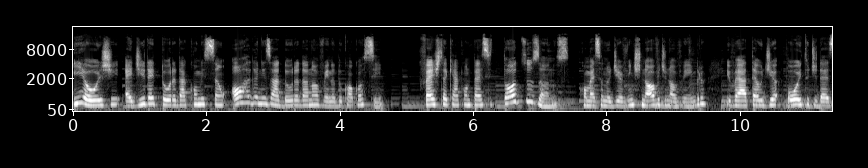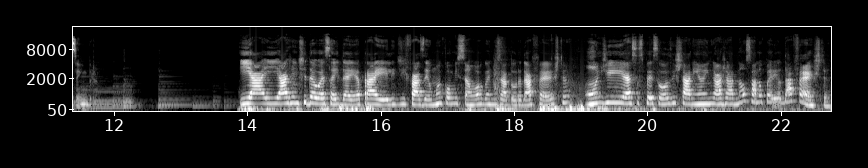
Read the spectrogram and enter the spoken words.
e hoje é diretora da comissão organizadora da novena do Cocossi. Festa que acontece todos os anos. Começa no dia 29 de novembro e vai até o dia 8 de dezembro. E aí a gente deu essa ideia para ele de fazer uma comissão organizadora da festa, onde essas pessoas estariam engajadas não só no período da festa,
